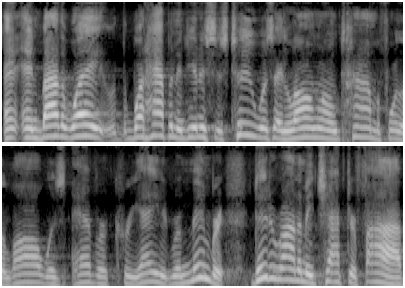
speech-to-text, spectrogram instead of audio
And, and, by the way, what happened in Genesis 2 was a long, long time before the law was ever created. Remember, Deuteronomy chapter 5,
